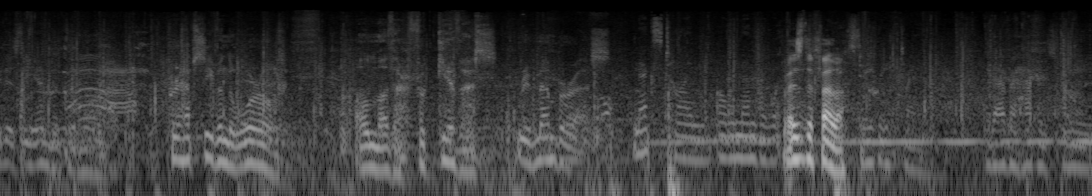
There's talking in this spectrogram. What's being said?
It is the end of the world. Perhaps even the world. Oh, Mother, forgive us. Remember us. Next time, I'll remember what. Where's the fella? Stay with friend. Whatever happens to me,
